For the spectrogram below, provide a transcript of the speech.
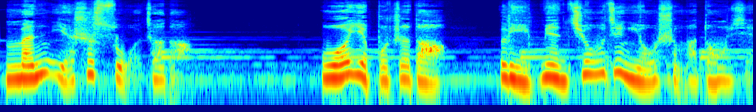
门也是锁着的。我也不知道里面究竟有什么东西。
